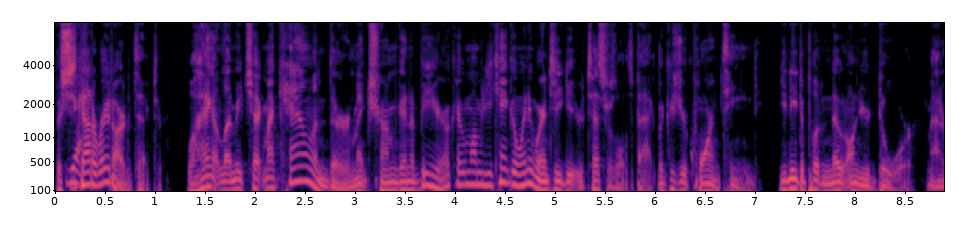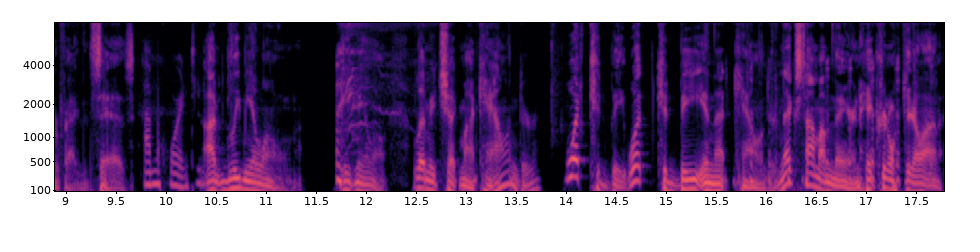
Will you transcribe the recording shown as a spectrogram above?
But she's Yeah. got a radar detector. Well, hang on. Let me check my calendar and make sure I'm going to be here. Okay, well, mom, you can't go anywhere until you get your test results back because you're quarantined. You need to put a note on your door. Matter of fact, that says, I'm quarantined. I, "Leave me alone. Leave me alone. Let me check my calendar. What could be? What could be in that calendar? Next time I'm there in Hickory, North Carolina,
